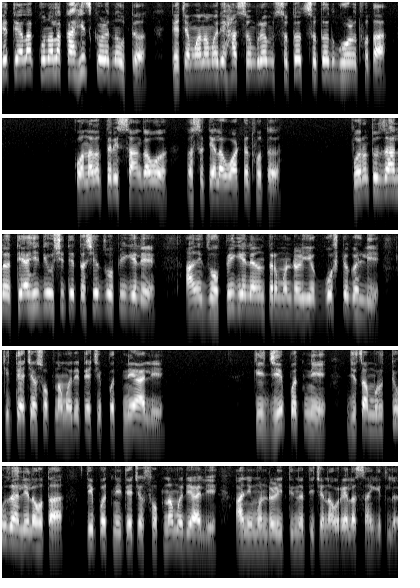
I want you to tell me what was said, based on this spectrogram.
हे त्याला कोणाला काहीच कळत नव्हतं. त्याच्या मनामध्ये हा संभ्रम सतत सतत घोळत होता. कोणाला तरी सांगावं असं त्याला वाटत होतं. परंतु झालं त्याही दिवशी ते तसेच झोपी गेले. आणि झोपी गेल्यानंतर मंडळी एक गोष्ट घडली की त्याच्या स्वप्नामध्ये त्याची पत्नी आली. की जी पत्नी जिचा मृत्यू झालेला होता ती पत्नी त्याच्या स्वप्नामध्ये आली आणि मंडळी तिनं तिच्या नवऱ्याला सांगितलं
